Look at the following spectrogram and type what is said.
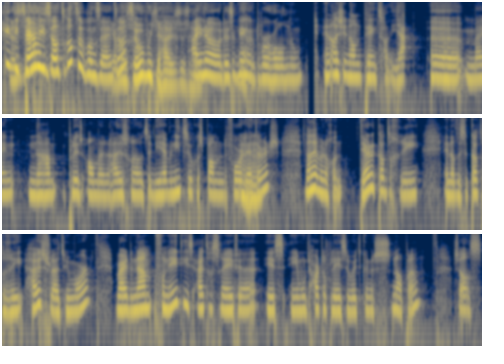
Kitty Ja, zo- Perry zal trots op ons zijn, Ja, toch? maar zo moet je huis dus I heten. know, dus ik denk dat ik het Warhol noem. En als je dan denkt van, ja, eh, mijn naam plus al mijn huisgenoten, die hebben niet zulke spannende voorletters. Dan hebben we nog een derde categorie. En dat is de categorie huisfluithumor. Waar de naam fonetisch uitgeschreven is en je moet hardop lezen, wil je het kunnen snappen. Zoals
